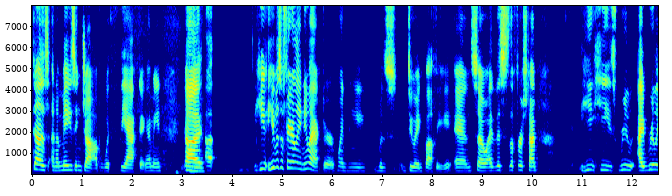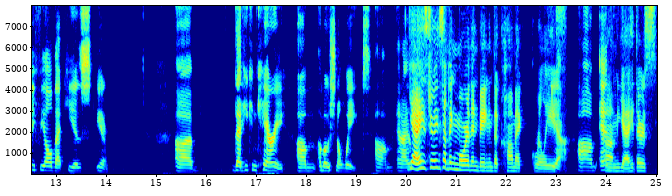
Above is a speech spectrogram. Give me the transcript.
does an amazing job with the acting. I mean, uh, uh, he he was a fairly new actor when he was doing Buffy, and so I, this is the first time he he's really. I really feel that he is you know uh, that he can carry um, emotional weight, um, and I yeah, he's doing something more than being the comic relief. yeah um, and Um. Yeah. There's.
